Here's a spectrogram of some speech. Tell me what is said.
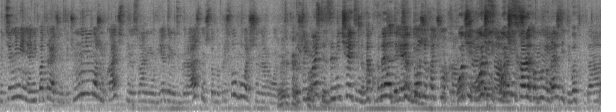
Но тем не менее они потрачены. Почему мы не можем качественно с вами уведомить граждан, чтобы пришло больше народа? Вы понимаете, замечательно. Так Вот, вот, я Александр тоже хочу. Очень, очень, самое, очень хорошо. мы- Подождите, вот Да.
